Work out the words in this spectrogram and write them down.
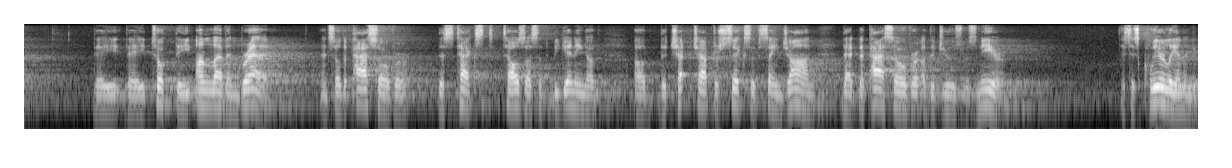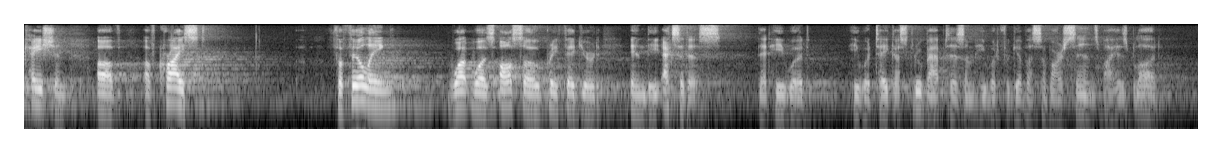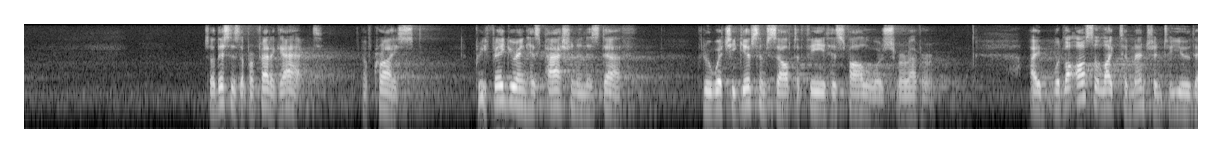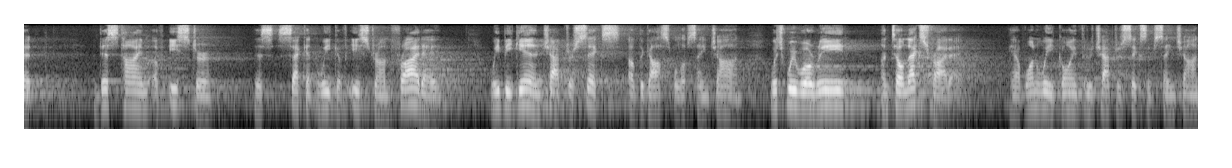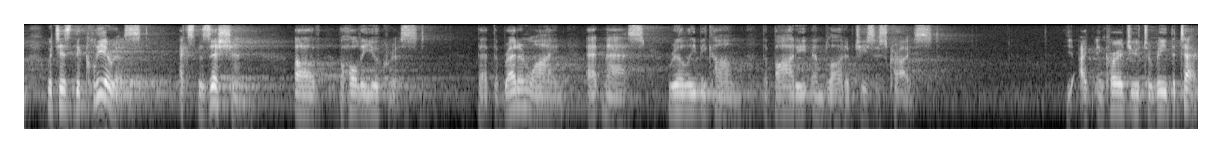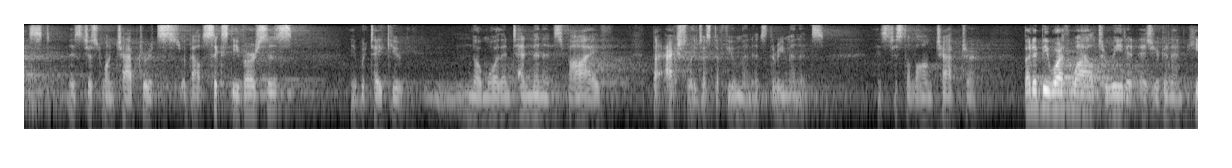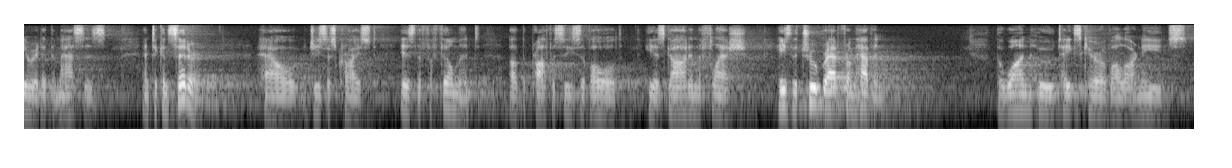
They, they took the unleavened bread. And so the Passover this text tells us at the beginning of, of the ch- chapter 6 of St. John that the Passover of the Jews was near. This is clearly an indication of, of Christ fulfilling what was also prefigured in the Exodus that he would, he would take us through baptism, he would forgive us of our sins by his blood. So, this is the prophetic act of Christ, prefiguring his passion and his death, through which he gives himself to feed his followers forever. I would also like to mention to you that this time of Easter, this second week of Easter on Friday, we begin chapter 6 of the Gospel of St. John, which we will read until next Friday. We have one week going through chapter 6 of St. John, which is the clearest exposition of the Holy Eucharist, that the bread and wine at Mass really become the body and blood of Jesus Christ. I encourage you to read the text. It's just one chapter, it's about 60 verses. It would take you no more than 10 minutes, five, but actually just a few minutes, three minutes. It's just a long chapter. But it'd be worthwhile to read it as you're going to hear it at the Masses and to consider how Jesus Christ is the fulfillment of the prophecies of old. He is God in the flesh, He's the true bread from heaven, the one who takes care of all our needs.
